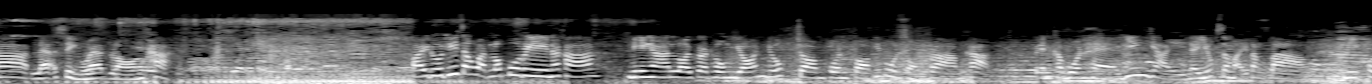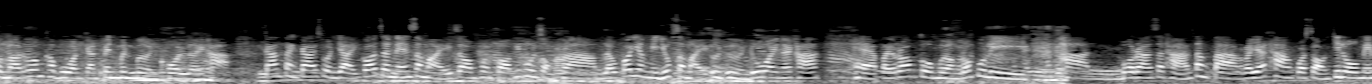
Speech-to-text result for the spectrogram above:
ชาติ และสิ่งแวดล้อมค่ะ ไปดูที่จังหวัดลบบุรีนะคะ มีงานลอยกระทงย้อนยุคจอมพลปพิบูลสงครามค่ะ เป็นขบวนแห่ยิ่งใหญ่ในยุคสมัยต่างๆ มีคนมาร่วมขบวนกันเป็นหมื่นๆคนเลยค่ะ การแต่งกายส่วนใหญ่ก็จะเน้นสมัยจอมพลปพิบูลสงคราม แล้วก็ยังมียุคสมัยอื่นๆด้วยนะคะ แห่ไปรอบตัวเมืองลบบุรีผ่านบราณ สถานต่างๆ ระยะทางกว่า 2 กิโลเม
